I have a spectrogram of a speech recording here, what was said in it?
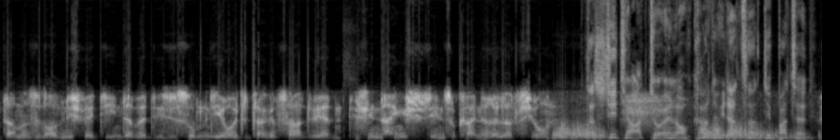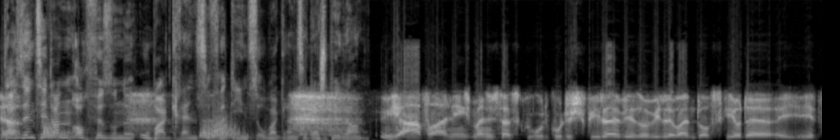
damals ordentlich verdient, aber diese Summen, die heute da gezahlt werden, die sind eigentlich stehen zu keiner Relation. Das steht ja aktuell auch gerade wieder zur Debatte. Ja. Da sind Sie dann auch für so eine Obergrenze, Verdienstobergrenze der Spieler. Ja, vor allen Dingen, ich meine, ist das gut, gute Spieler, wie so wie Lewandowski oder jetzt,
